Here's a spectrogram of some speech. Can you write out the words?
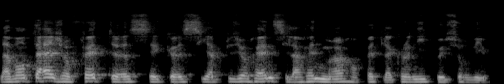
L'avantage, en fait, euh, c'est que s'il y a plusieurs reines, si la reine meurt, en fait, la colonie peut survivre.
